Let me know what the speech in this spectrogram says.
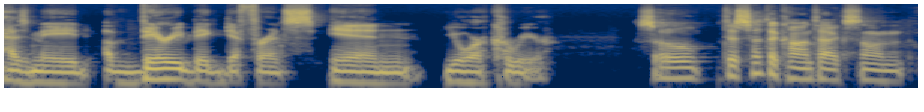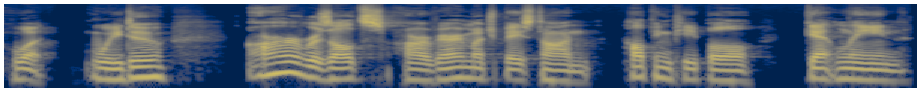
has made a very big difference in your career? So to set the context on what we do our results are very much based on helping people get lean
